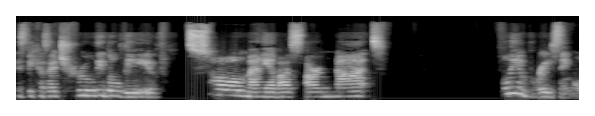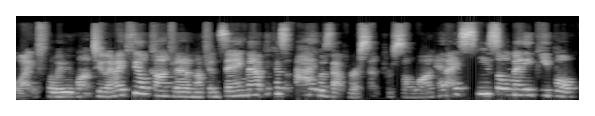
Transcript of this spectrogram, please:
Is because I truly believe so many of us are not fully embracing life the way we want to. And I feel confident enough in saying that because I was that person for so long. And I see so many people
